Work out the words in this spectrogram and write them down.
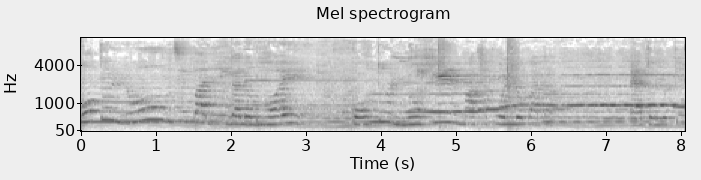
কত লোক যে পালিয়ে গেল ভয়ে, কত লোকের মাথা পড়ল কাটা। এত লোকের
